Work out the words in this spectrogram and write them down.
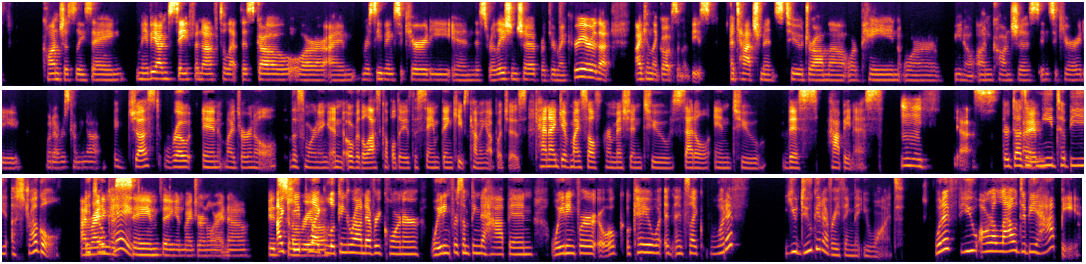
consciously saying, maybe I'm safe enough to let this go, or I'm receiving security in this relationship or through my career that I can let go of some of these attachments to drama or pain or, you know, unconscious insecurity, whatever's coming up. I just wrote in my journal this morning and over the last couple days the same thing keeps coming up which is can i give myself permission to settle into this happiness mm. Yes. There doesn't I'm, need to be a struggle. I'm it's writing okay. the same thing in my journal right now. It's I so keep real. like looking around every corner, waiting for something to happen, waiting for okay, it's like what if you do get everything that you want? What if you are allowed to be happy?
